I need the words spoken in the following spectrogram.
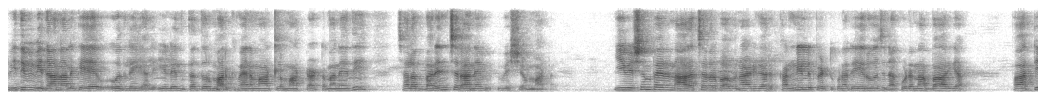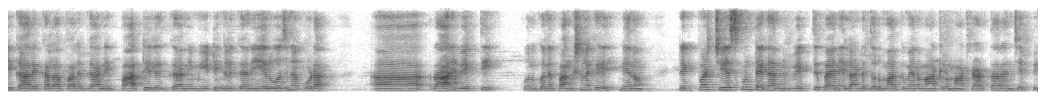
విధి విధానాలకే వదిలేయాలి. వీళ్ళు ఇంత దుర్మార్గమైన మాటలు మాట్లాడటం అనేది చాలా భరించరానే విషయం అన్నమాట. ఈ విషయం పైన నారా చంద్రబాబు నాయుడు గారు కన్నీళ్ళు పెట్టుకున్నారు. ఏ రోజున కూడా నా భార్య పార్టీ కార్యకలాపాలకు కానీ పార్టీలకు కానీ మీటింగులకు కానీ ఏ రోజున కూడా రాని వ్యక్తి కొన్ని కొన్ని ఫంక్షన్లకి నేను రిక్వెస్ట్ చేసుకుంటే కానీ వ్యక్తి పైన ఇలాంటి దుర్మార్గమైన మాటలు మాట్లాడతారని చెప్పి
